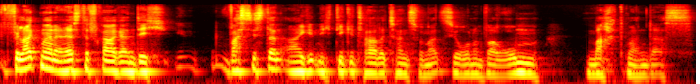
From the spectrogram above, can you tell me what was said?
vielleicht meine erste Frage an dich was ist dann eigentlich digitale Transformation und warum macht man das?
